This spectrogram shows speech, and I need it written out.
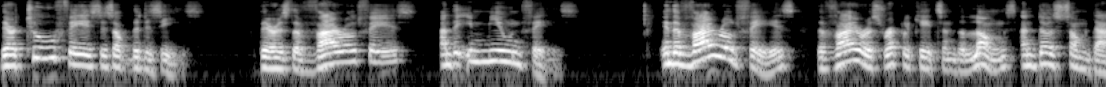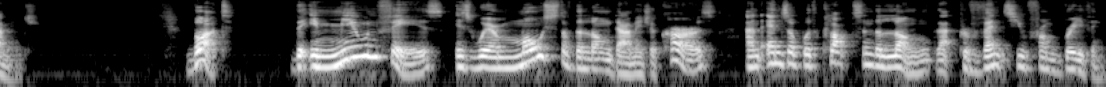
There are two phases of the disease. There is the viral phase and the immune phase. In the viral phase, the virus replicates in the lungs and does some damage. But the immune phase is where most of the lung damage occurs and ends up with clots in the lung that prevents you from breathing.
